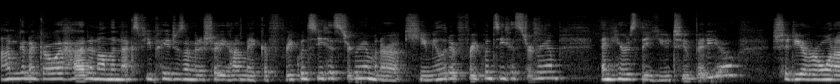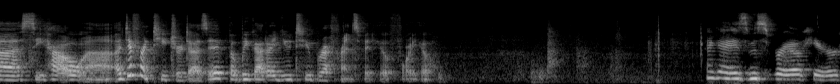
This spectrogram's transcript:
I'm gonna go ahead and on the next few pages, I'm gonna show you how to make a frequency histogram and a cumulative frequency histogram. And here's the YouTube video. Should you ever wanna see how uh, a different teacher does it, but we got a YouTube reference video for you. Hi guys, Ms. Abreu here.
